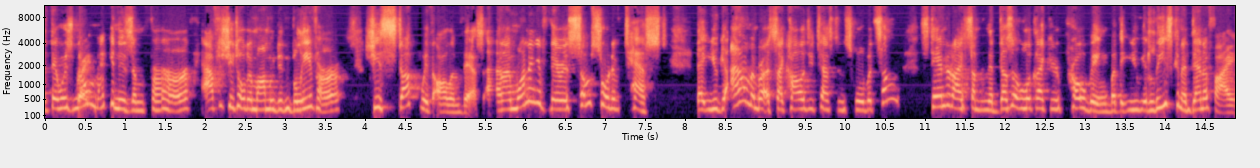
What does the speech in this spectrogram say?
But there was no right. mechanism for her after she told her mom who didn't believe her. She's stuck with all of this. And I'm wondering if there is some sort of test that you get. I don't remember a psychology test in school, but some standardized something that doesn't look like you're probing, but that you at least can identify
